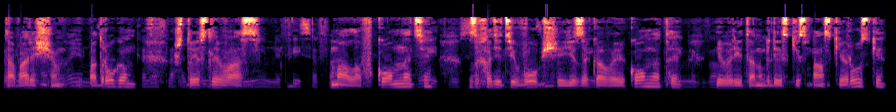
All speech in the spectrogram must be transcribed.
товарищам и подругам, что если вас мало в комнате, заходите в общие языковые комнаты, иврит, английский, испанский, русский,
